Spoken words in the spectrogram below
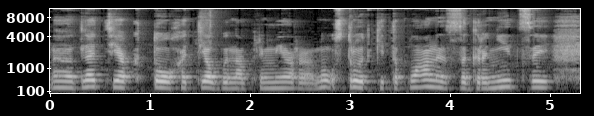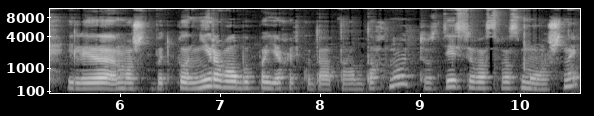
э, для тех, кто хотел бы, например, ну, строить какие-то планы за границей или, может быть, планировал бы поехать куда-то отдохнуть, то здесь у вас возможный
